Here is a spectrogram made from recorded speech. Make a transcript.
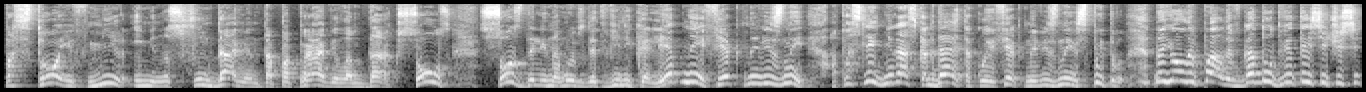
построив мир именно с фундамента по правилам Dark Souls, создали, на мой взгляд, великолепный эффект новизны. А последний раз, когда я такой эффект новизны испытывал? Да елы-палы, в году 2007...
